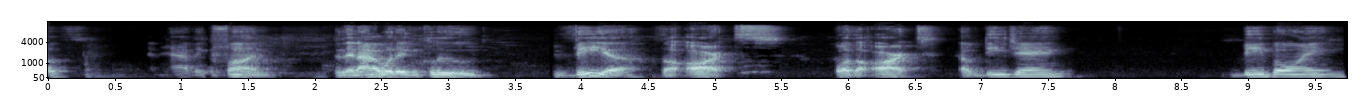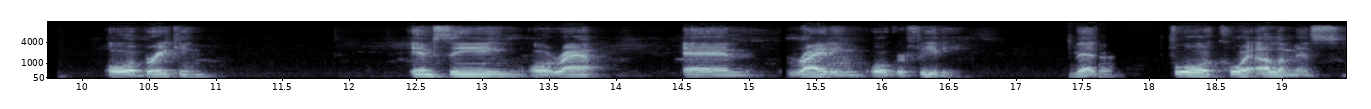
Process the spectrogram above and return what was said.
and having fun. And then I would include via the arts or the art of DJing, b-boying, or breaking, emceeing or rap, and writing or graffiti. That sir. four core elements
